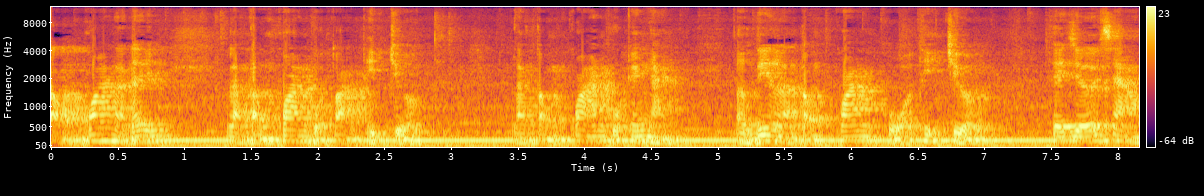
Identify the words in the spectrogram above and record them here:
tổng quan ở đây là tổng quan của toàn thị trường, là tổng quan của cái ngành. Đầu tiên là tổng quan của thị trường thế giới sao,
